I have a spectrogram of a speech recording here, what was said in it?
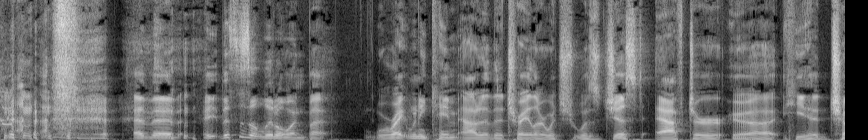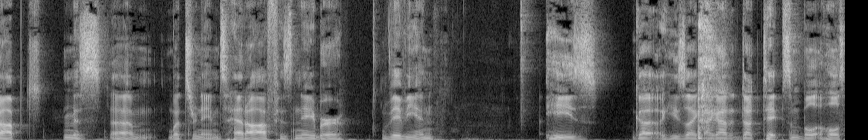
towelette. and then eh, this is a little one, but right when he came out of the trailer, which was just after uh, he had chopped Miss um, what's her name's head off, his neighbor Vivian. He's got he's like I got to duct tape some bullet holes,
